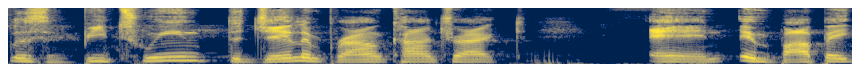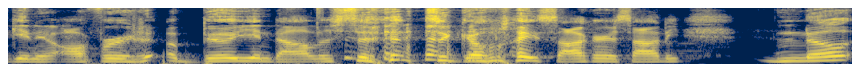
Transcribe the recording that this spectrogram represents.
Listen, between the Jaylen Brown contract and Mbappe getting offered a billion dollars to, to go play soccer in Saudi, no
